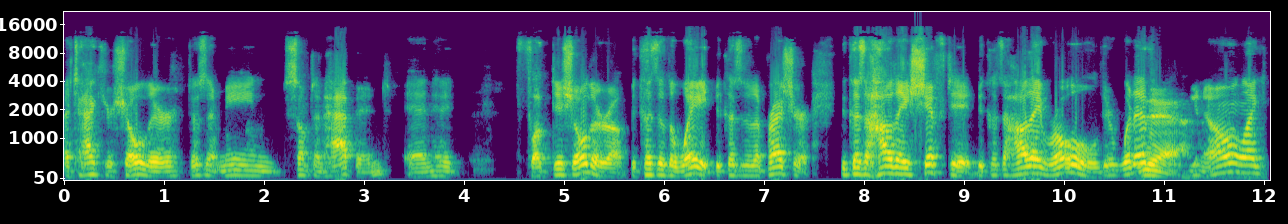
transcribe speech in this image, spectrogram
attack your shoulder, doesn't mean something happened, and it fucked his shoulder up because of the weight, because of the pressure, because of how they shifted, because of how they rolled or whatever. Yeah. You know, like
